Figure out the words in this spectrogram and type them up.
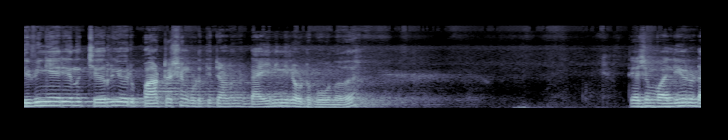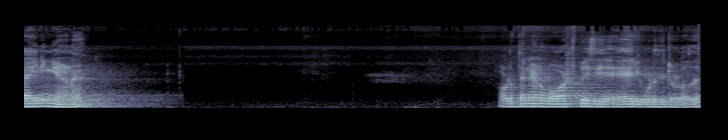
ലിവിങ് ഏരിയ നിന്ന് ചെറിയൊരു പാർട്ടീഷൻ കൊടുത്തിട്ടാണ് ഡൈനിങ്ങിലോട്ട് പോകുന്നത്. അത്യാവശ്യം വലിയൊരു ഡൈനിങ് ആണ്. അവിടെ തന്നെയാണ് വാഷ് ബേസ് ഏരിയ കൊടുത്തിട്ടുള്ളത്.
